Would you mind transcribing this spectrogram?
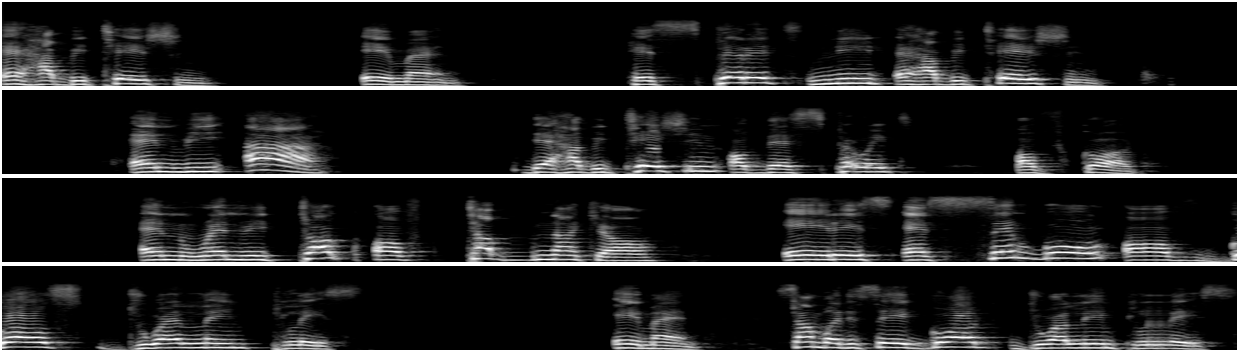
a habitation. Amen. His spirit need a habitation. And we are the habitation of the spirit of God. And when we talk of tabernacle, it is a symbol of God's dwelling place. Amen. Somebody say, God dwelling place.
